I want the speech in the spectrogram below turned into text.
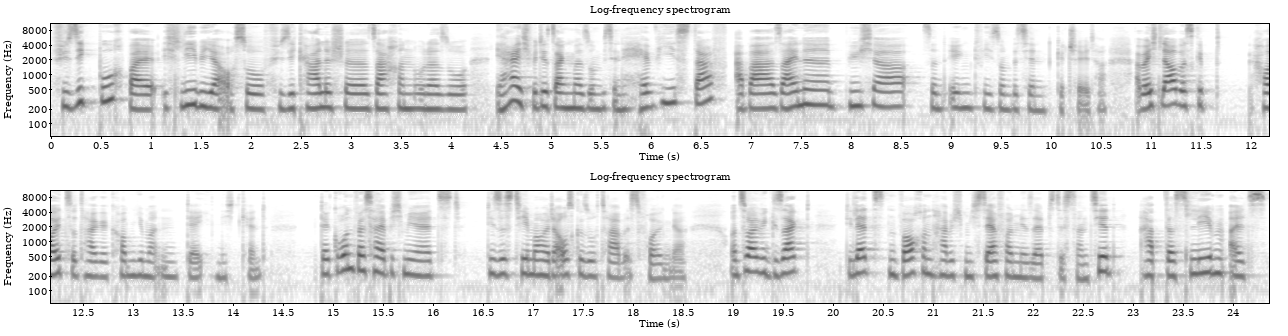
Physikbuch, weil ich liebe ja auch so physikalische Sachen oder so. Ja, ich würde jetzt sagen mal so ein bisschen heavy Stuff, aber seine Bücher sind irgendwie so ein bisschen gechillter. Aber ich glaube, es gibt heutzutage kaum jemanden, der ihn nicht kennt. Der Grund, weshalb ich mir jetzt dieses Thema heute ausgesucht habe, ist folgender. Und zwar, wie gesagt, die letzten Wochen habe ich mich sehr von mir selbst distanziert, habe das Leben als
